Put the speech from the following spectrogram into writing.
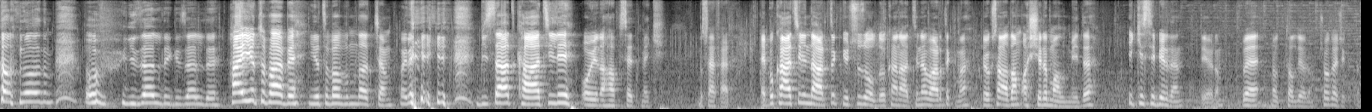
Anlamadım. Of, güzeldi, güzeldi. Hay YouTube abi. YouTube'a bunu da atacağım. Hani bir saat katili oyuna hapsetmek. Bu sefer. E bu katilin de artık güçsüz olduğu kanaatine vardık mı? Yoksa adam aşırı mal mıydı? İkisi birden diyorum. Ve not alıyorum. Çok acıktım.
